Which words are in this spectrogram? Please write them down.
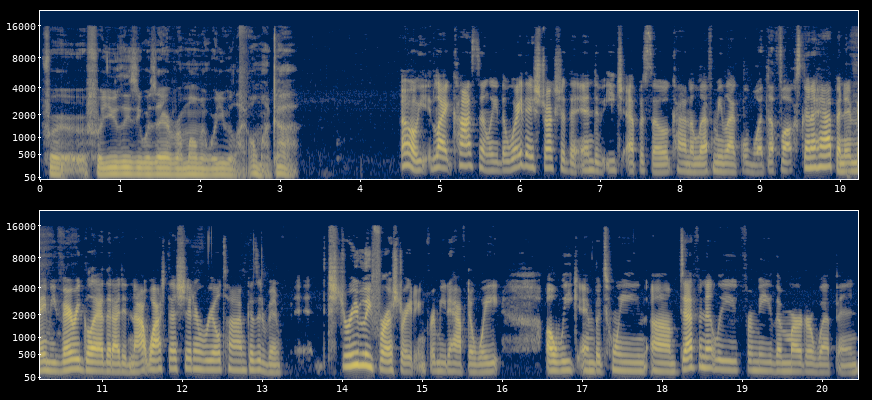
For for you, Lizzie, was there ever a moment where you were like, "Oh my god"? Oh, like constantly. The way they structured the end of each episode kind of left me like, well, what the fuck's gonna happen? It made me very glad that I did not watch that shit in real time because it'd been extremely frustrating for me to have to wait a week in between. Um, definitely for me, the murder weapon.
